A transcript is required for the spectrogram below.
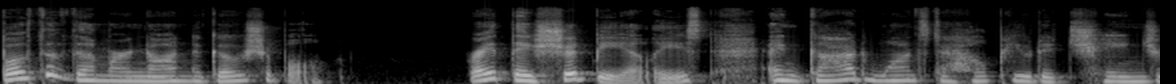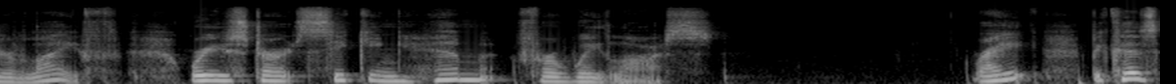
Both of them are non negotiable, right? They should be at least. And God wants to help you to change your life where you start seeking Him for weight loss, right? Because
